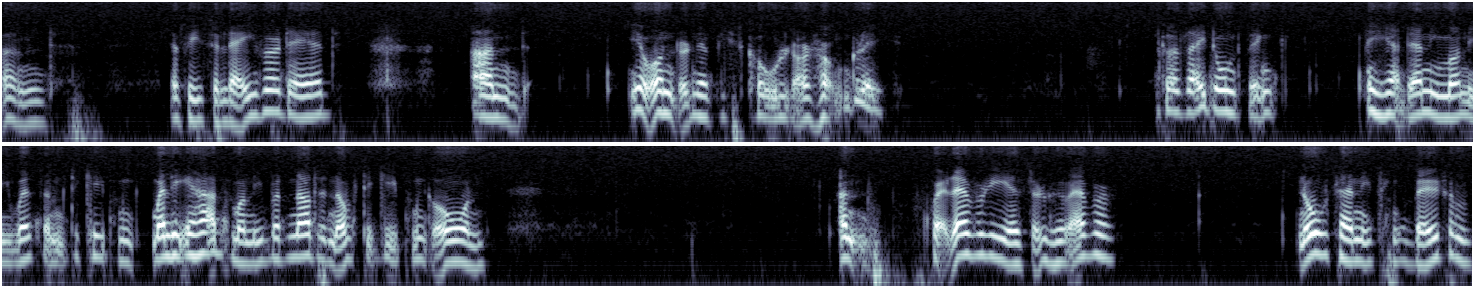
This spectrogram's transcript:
and if he's alive or dead, and you're wondering if he's cold or hungry. Because I don't think he had any money with him to keep him. Well, he had money, but not enough to keep him going. And wherever he is, or whoever knows anything about him,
